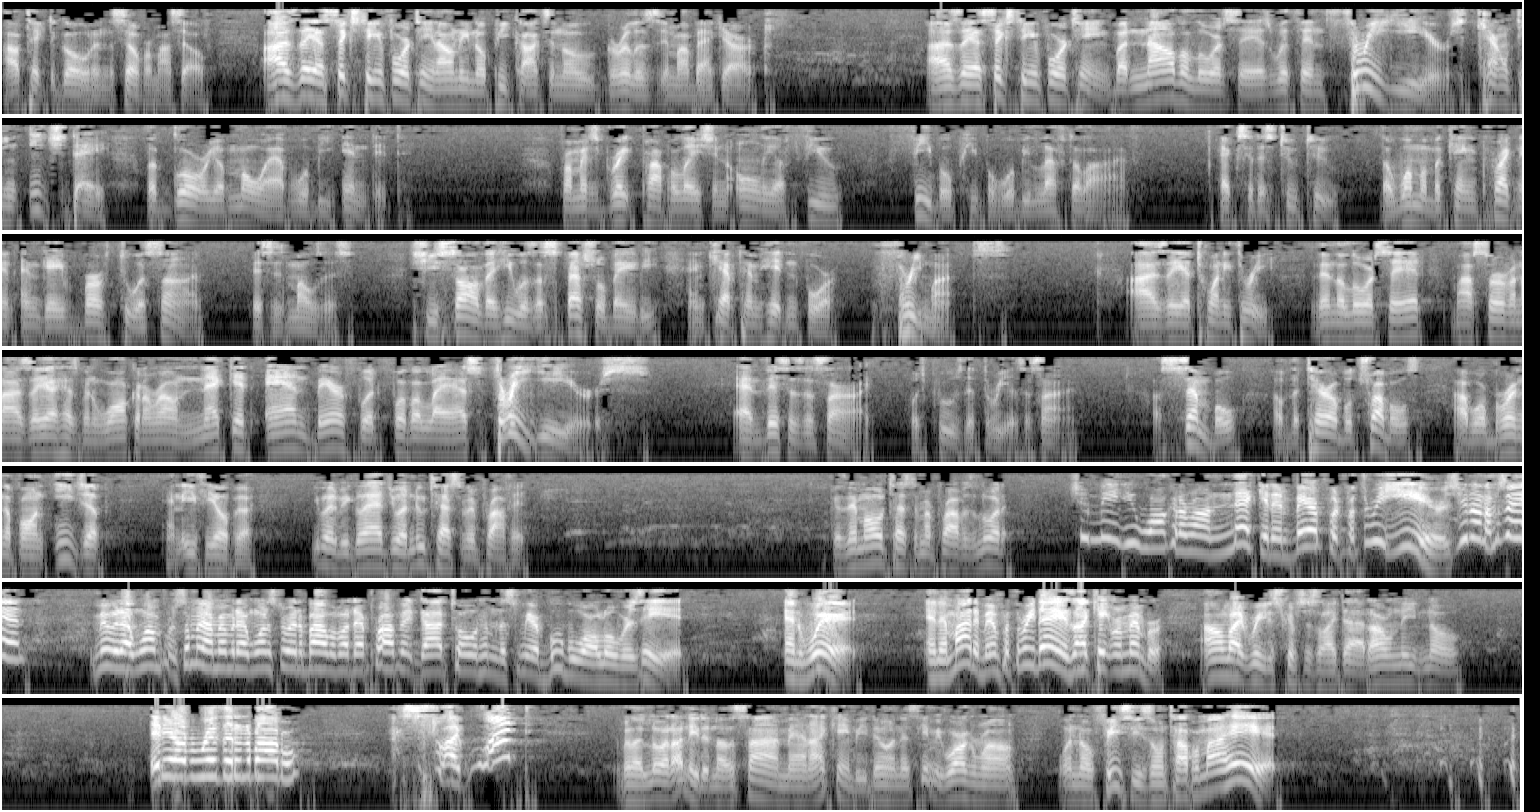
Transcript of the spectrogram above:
I'll take the gold and the silver myself. Isaiah 16:14. I don't need no peacocks and no gorillas in my backyard. Isaiah 16:14. But now the Lord says, within three years, counting each day, the glory of Moab will be ended. From its great population, only a few feeble people will be left alive. Exodus 2:2. The woman became pregnant and gave birth to a son. This is Moses. She saw that he was a special baby and kept him hidden for three months. Isaiah 23. Then the Lord said, My servant Isaiah has been walking around naked and barefoot for the last three years. And this is a sign, which proves that three is a sign. A symbol of the terrible troubles I will bring upon Egypt and Ethiopia. You better be glad you're a New Testament prophet. Because them Old Testament prophets, Lord, what you mean you walking around naked and barefoot for three years? You know what I'm saying? Remember that one, somebody remember that one story in the Bible about that prophet? God told him to smear boo-boo all over his head and wear it. And it might have been for three days. I can't remember. I don't like reading scriptures like that. I don't need know. Any ever read that in the Bible? It's just like, what? Be like, Lord, I need another sign, man. I can't be doing this. Can't be walking around with no feces on top of my head.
